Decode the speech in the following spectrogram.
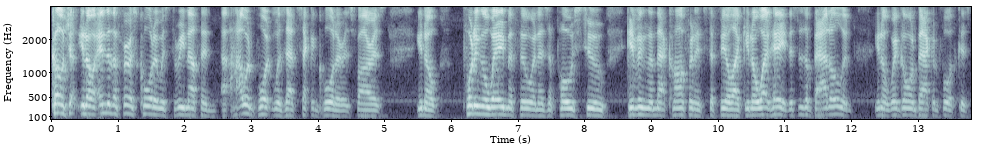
Coach, you know, end of the first quarter was three nothing. Uh, how important was that second quarter as far as, you know, putting away Methuen as opposed to giving them that confidence to feel like, you know what, hey, this is a battle and you know we're going back and forth because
